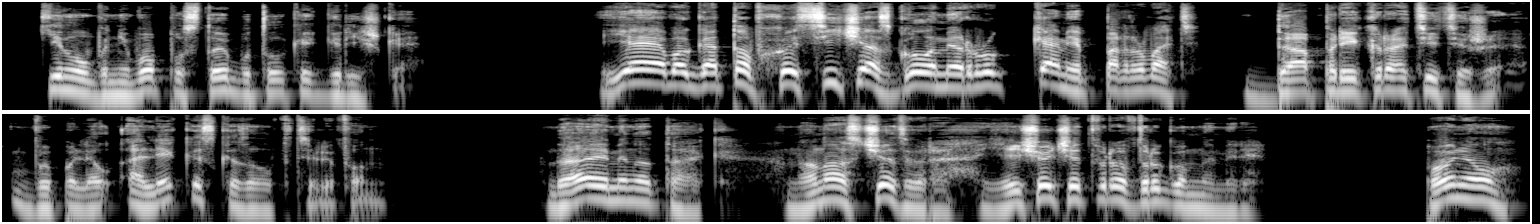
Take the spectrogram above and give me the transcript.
— кинул в него пустой бутылкой Гришка. «Я его готов хоть сейчас голыми руками порвать!» «Да прекратите же!» — выпалил Олег и сказал в телефон. «Да, именно так. Но нас четверо, еще четверо в другом номере». «Понял?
